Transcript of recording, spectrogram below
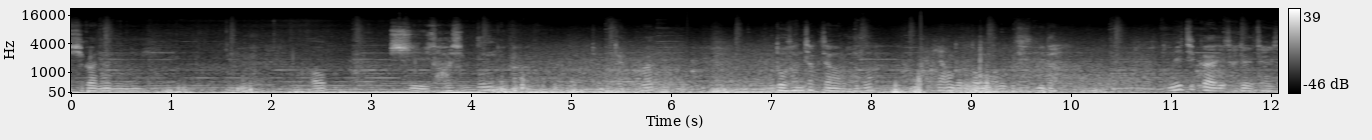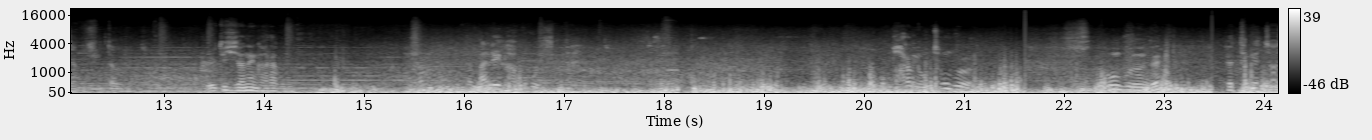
지금 시간은 9시 40분 정도 됐고요. 우도 선착장으로 가서 해양도로 넘어가고 있습니다. 좀 일찍 가야지 자리를 잘 잡을 수 있다고 그래가지고 12시 전엔 가라고 그래서 일단 빨리 가보고 있습니다. 바람이 엄청 불어요. 너무 부는데? 배 뜨겠죠?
